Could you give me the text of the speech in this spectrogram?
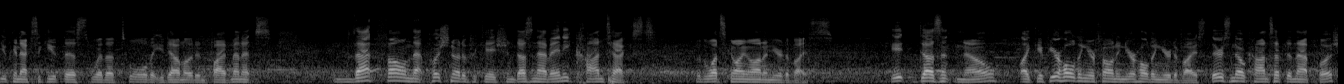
you can execute this with a tool that you download in five minutes, that phone, that push notification doesn't have any context with what's going on in your device. It doesn't know, like if you're holding your phone and you're holding your device, there's no concept in that push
